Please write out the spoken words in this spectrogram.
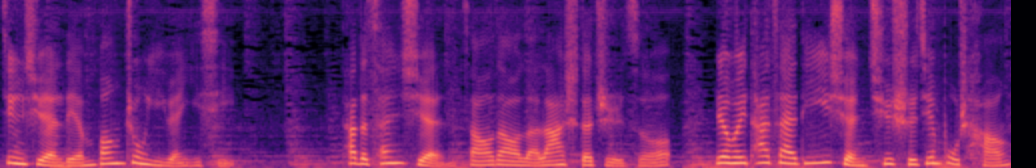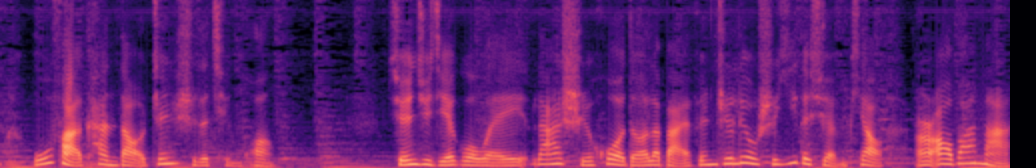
竞选联邦众议员一席。他的参选遭到了拉什的指责，认为他在第一选区时间不长，无法看到真实的情况。选举结果为拉什获得了百分之六十一的选票，而奥巴马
